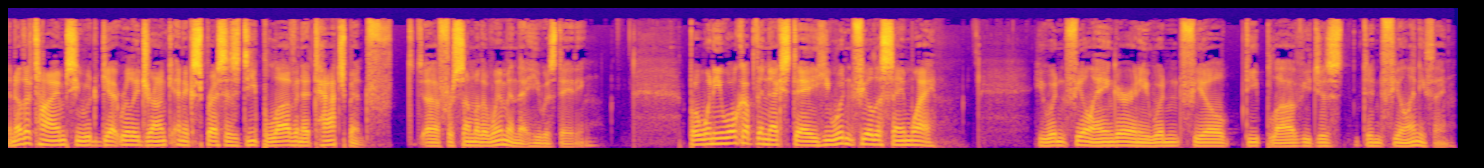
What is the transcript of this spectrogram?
And other times, he would get really drunk and express his deep love and attachment uh, for some of the women that he was dating. But when he woke up the next day, he wouldn't feel the same way. He wouldn't feel anger and he wouldn't feel deep love. He just didn't feel anything.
